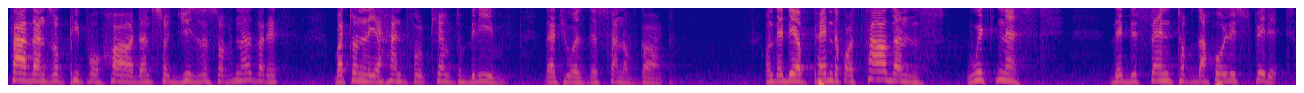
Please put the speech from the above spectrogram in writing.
Thousands of people heard and saw Jesus of Nazareth, but only a handful came to believe that he was the Son of God. On the day of Pentecost, thousands witnessed the descent of the Holy Spirit.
